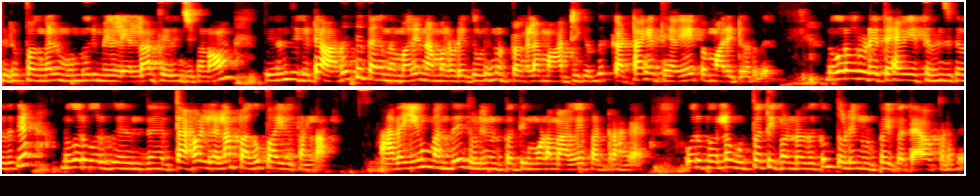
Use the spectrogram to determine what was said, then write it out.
விருப்பங்கள் முன்னுரிமைகள் எல்லாம் தெரிஞ்சுக்கணும். தெரிஞ்சுக்கிட்டு அதுக்கு தகுந்த மாதிரி நம்மளுடைய தொழில்நுட்பங்களை மாற்றிக்கிறது கட்டாய தேவையாக இப்போ மாறிட்டு வருது. நுகர்வோருடைய தேவையை தெரிஞ்சுக்கிறதுக்கு நுகர்வோருக்கு இந்த தகவல்கள்லாம் பகுப்பாய்வு பண்ணலாம். அதையும் வந்து தொழில்நுட்பத்தின் மூலமாகவே பண்ணுறாங்க ஒரு பொருளை உற்பத்தி பண்ணுறதுக்கும் தொழில்நுட்பம் இப்போ தேவைப்படுது.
